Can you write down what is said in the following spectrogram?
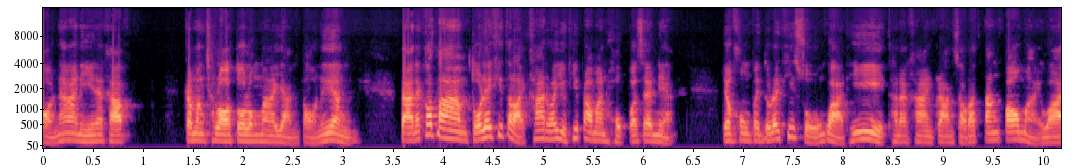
ก่อนหน้านี้นะครับกำลังชะลอตัวลงมาอย่างต่อเนื่อง แต่ก็ตามตัวเลขที่ตลาดคาดไว้อยู่ที่ประมาณ6%เนี่ย ยังคงเป็นตัวเลขที่สูงกว่าที่ธนาคารกลางสหรัฐตั้งเป้าหมายไว้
